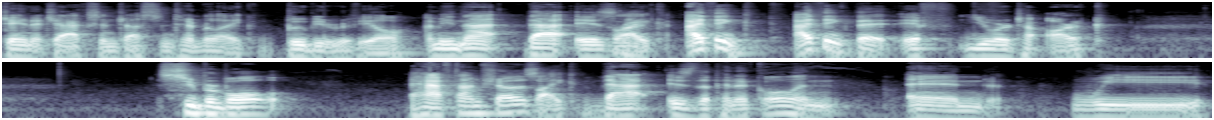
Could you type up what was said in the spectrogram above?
Janet Jackson, Justin Timberlake, booby reveal. I mean that that is like I think I think that if you were to arc Super Bowl halftime shows, like that is the pinnacle, and and we,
